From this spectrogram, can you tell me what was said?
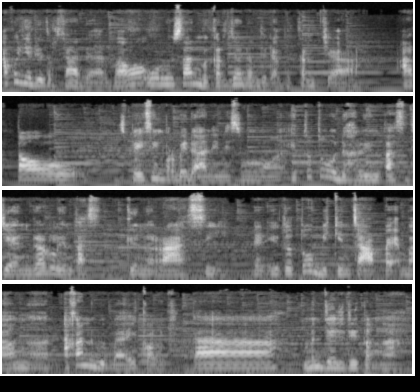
Aku jadi tersadar bahwa urusan bekerja dan tidak bekerja atau spacing perbedaan ini semua itu tuh udah lintas gender, lintas generasi dan itu tuh bikin capek banget. Akan lebih baik kalau kita menjadi di tengah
